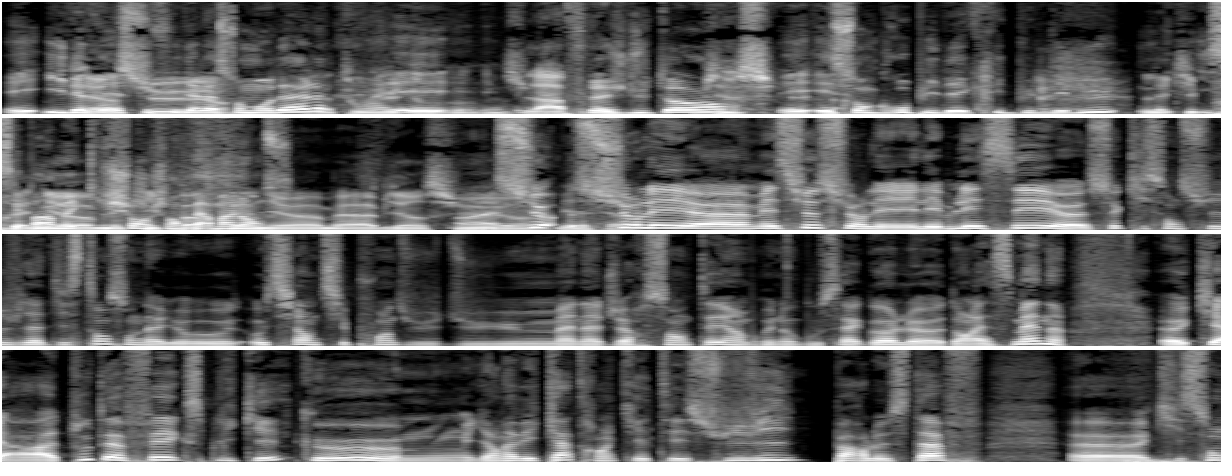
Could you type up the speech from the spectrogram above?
Et il Bien reste sûr. fidèle à son il modèle. a tout vu, Et tout, bien sûr. la flèche du temps. Bien sûr. Et, et son groupe, il est écrit depuis le début. L'équipe c'est pas un mec qui change en permanence. ah, bien sûr. Ouais. Sur, bien sûr. sur les euh, messieurs, sur les, les blessés, euh, ceux qui sont suivis à distance, on a eu au- aussi un petit point du, du manager santé, hein, Bruno Boussagol, euh, dans la semaine, euh, qui a tout à fait expliqué que euh, il y en avait quatre hein, qui étaient suivis par le staff, euh, qui sont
